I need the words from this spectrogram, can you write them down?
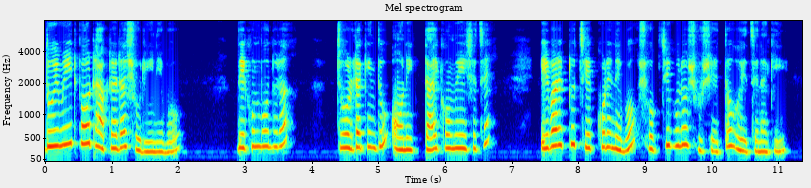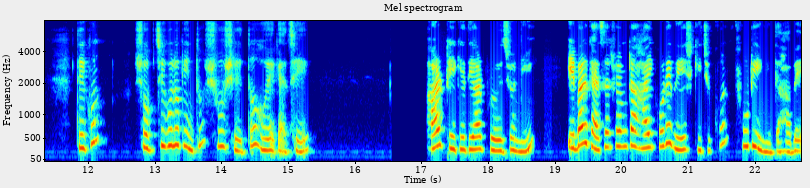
দুই মিনিট পর ঢাকনাটা সরিয়ে নেব। দেখুন বন্ধুরা, ঝোলটা কিন্তু অনেকটাই কমে এসেছে। এবার একটু চেক করে নেব, সবজিগুলো সুসেদ্ধ হয়েছে নাকি? দেখুন, সবজিগুলো কিন্তু সুসেদ্ধ হয়ে গেছে। আর ঢেকে দেওয়ার প্রয়োজন নেই। এবার গ্যাসের ফ্লেমটা হাই করে বেশ কিছুক্ষণ ফুটিয়ে নিতে হবে।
